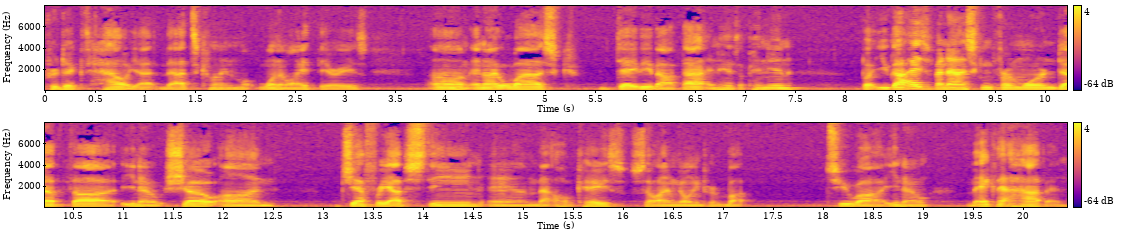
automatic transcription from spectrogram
predict how yet. That's kind of one of my theories. Um, and I will ask Davey about that and his opinion. But you guys have been asking for a more in-depth, uh, you know, show on Jeffrey Epstein and that whole case. So I'm going to, to uh, you know, make that happen.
